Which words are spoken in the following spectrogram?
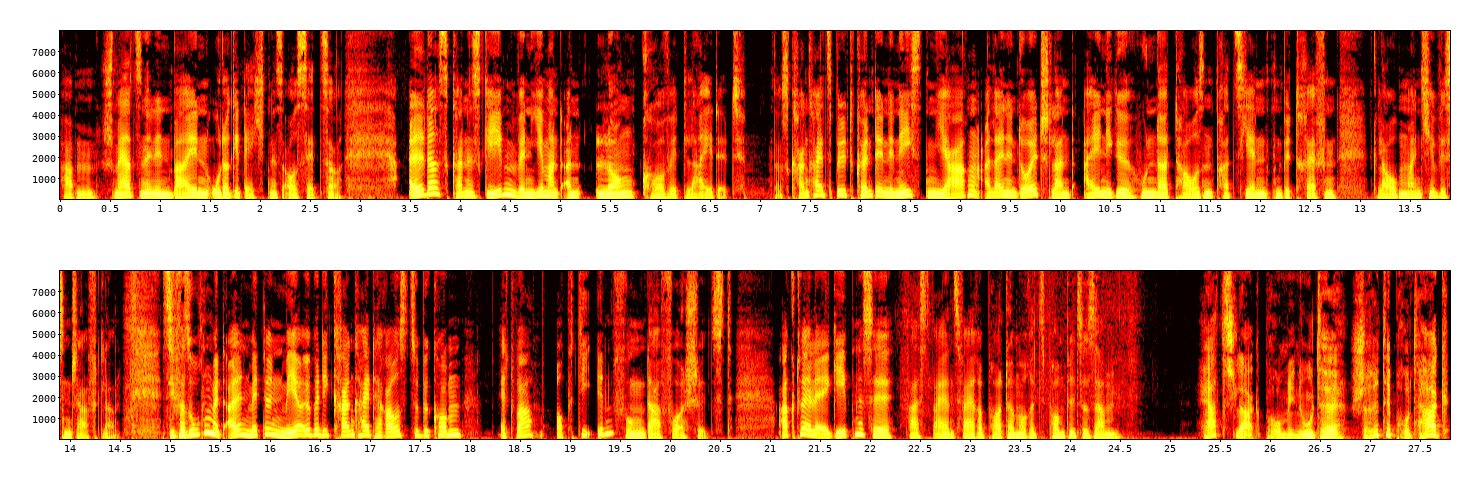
haben Schmerzen in den Beinen oder Gedächtnisaussetzer. All das kann es geben, wenn jemand an Long-Covid leidet. Das Krankheitsbild könnte in den nächsten Jahren allein in Deutschland einige hunderttausend Patienten betreffen, glauben manche Wissenschaftler. Sie versuchen mit allen Mitteln mehr über die Krankheit herauszubekommen, etwa ob die Impfung davor schützt. Aktuelle Ergebnisse fasst Bayern 2 Reporter Moritz Pompel zusammen. Herzschlag pro Minute, Schritte pro Tag,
